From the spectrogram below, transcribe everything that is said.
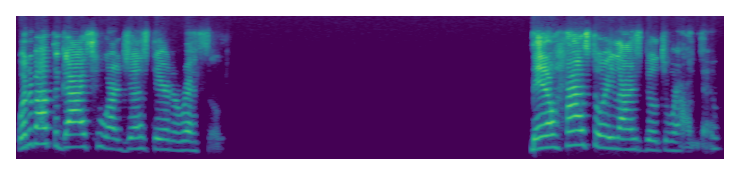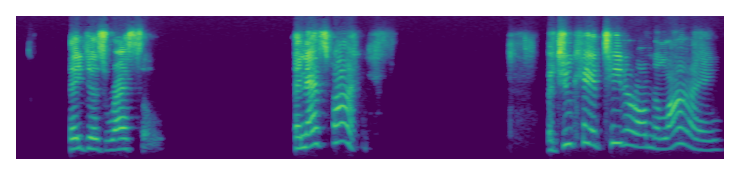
what about the guys who are just there to wrestle? They don't have storylines built around them. They just wrestle. And that's fine. But you can't teeter on the line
